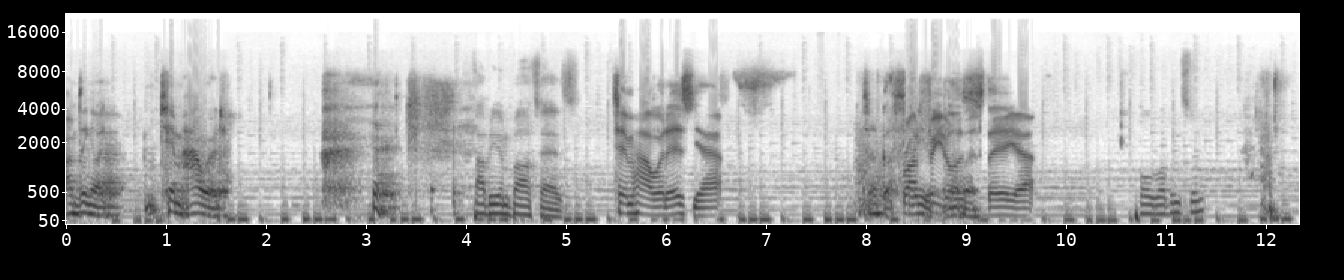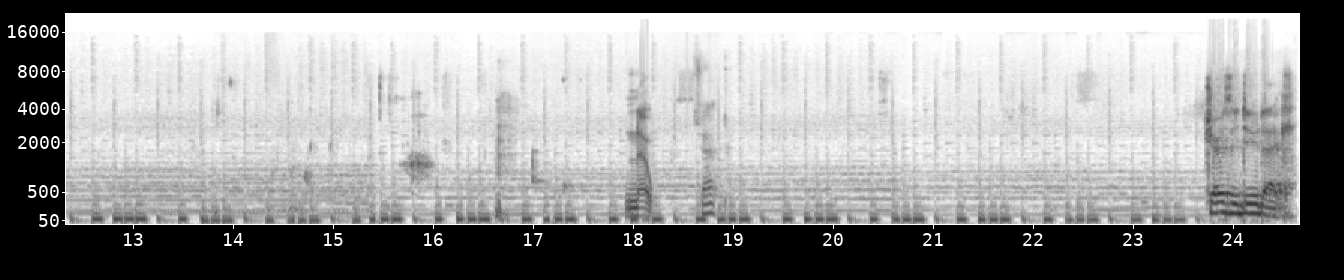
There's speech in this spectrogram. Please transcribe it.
I'm thinking like Tim Howard. Fabian Barthez. Tim Howard is. Yeah, So I've got Brad three Friedel at the is there. Yeah, Paul Robinson. no, Check. moment. Jerzy Dudek.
